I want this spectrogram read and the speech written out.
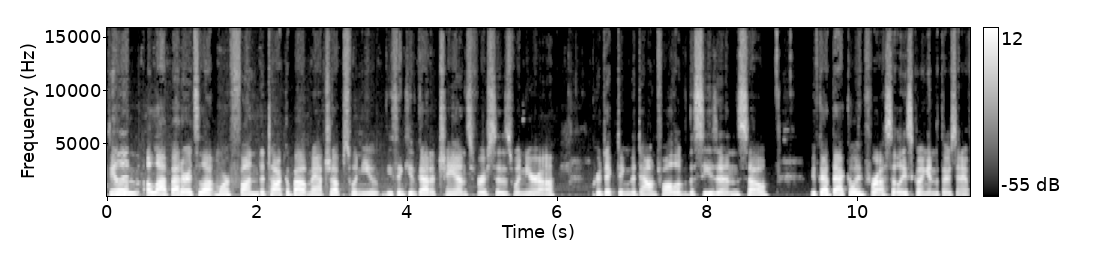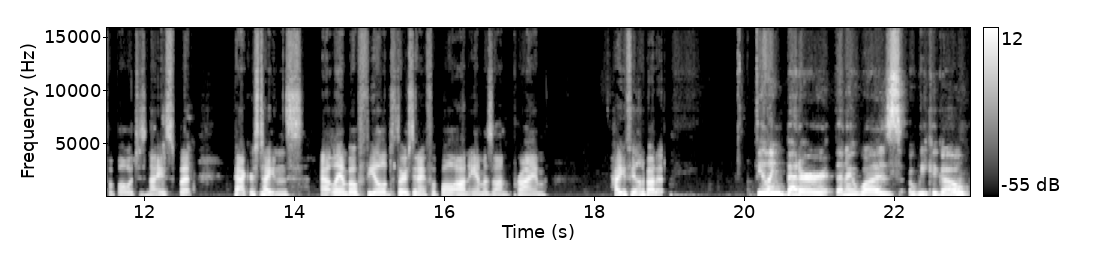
feeling a lot better. It's a lot more fun to talk about matchups when you you think you've got a chance versus when you're uh, predicting the downfall of the season. So we've got that going for us at least going into Thursday night football, which is nice. But Packers Titans at Lambeau Field Thursday night football on Amazon Prime. How are you feeling about it? Feeling better than I was a week ago.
